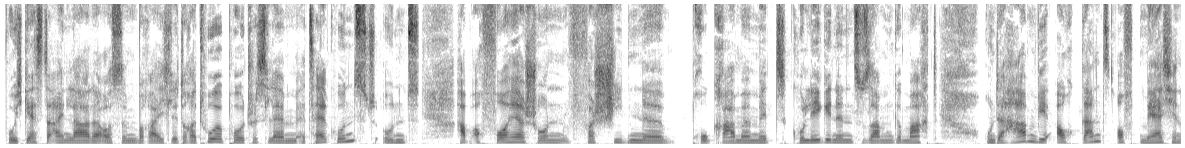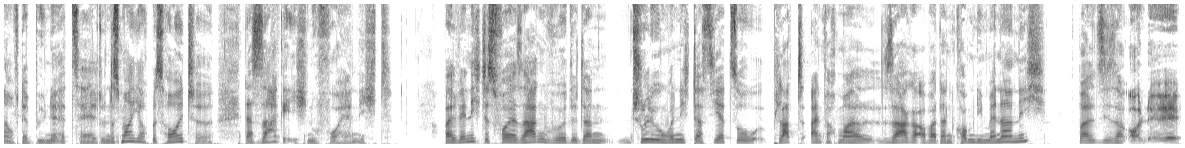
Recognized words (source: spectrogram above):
wo ich Gäste einlade aus dem Bereich Literatur, Poetry Slam, Erzählkunst und habe auch vorher schon verschiedene Programme mit Kolleginnen zusammen gemacht und da haben wir auch ganz oft Märchen auf der Bühne erzählt und das mache ich auch bis heute. Das sage ich nur vorher nicht. Weil wenn ich das vorher sagen würde, dann, Entschuldigung, wenn ich das jetzt so platt einfach mal sage, aber dann kommen die Männer nicht, weil sie sagen, oh nee,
